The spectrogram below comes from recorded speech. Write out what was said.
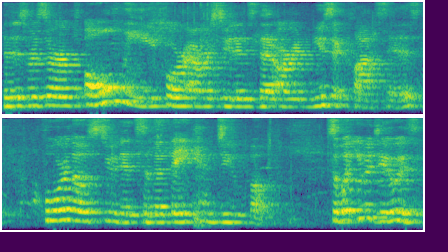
that is reserved only for our students that are in music classes for those students so that they can do both. So what you would do is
